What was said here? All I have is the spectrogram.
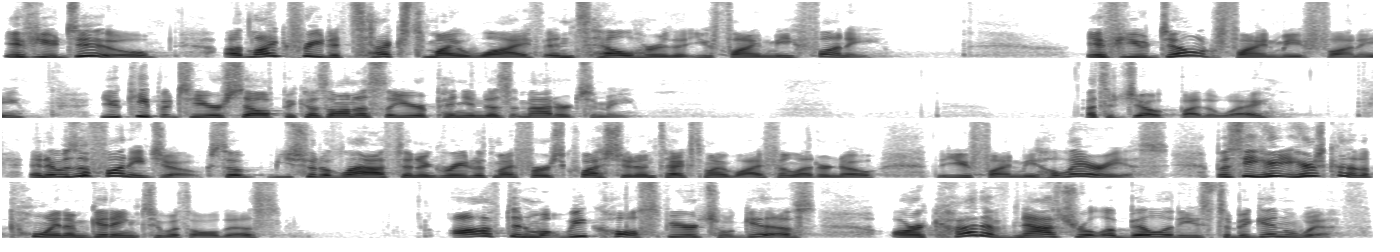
If you do, I'd like for you to text my wife and tell her that you find me funny. If you don't find me funny, you keep it to yourself because honestly, your opinion doesn't matter to me. That's a joke, by the way. And it was a funny joke, so you should have laughed and agreed with my first question and text my wife and let her know that you find me hilarious. But see, here's kind of the point I'm getting to with all this. Often, what we call spiritual gifts are kind of natural abilities to begin with.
